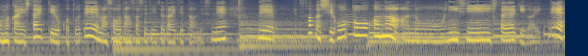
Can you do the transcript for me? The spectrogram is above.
お迎えしたいっていうことで、まあ、相談させていただいてたんですね。で多分仕事かなあの妊娠したヤギがいて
